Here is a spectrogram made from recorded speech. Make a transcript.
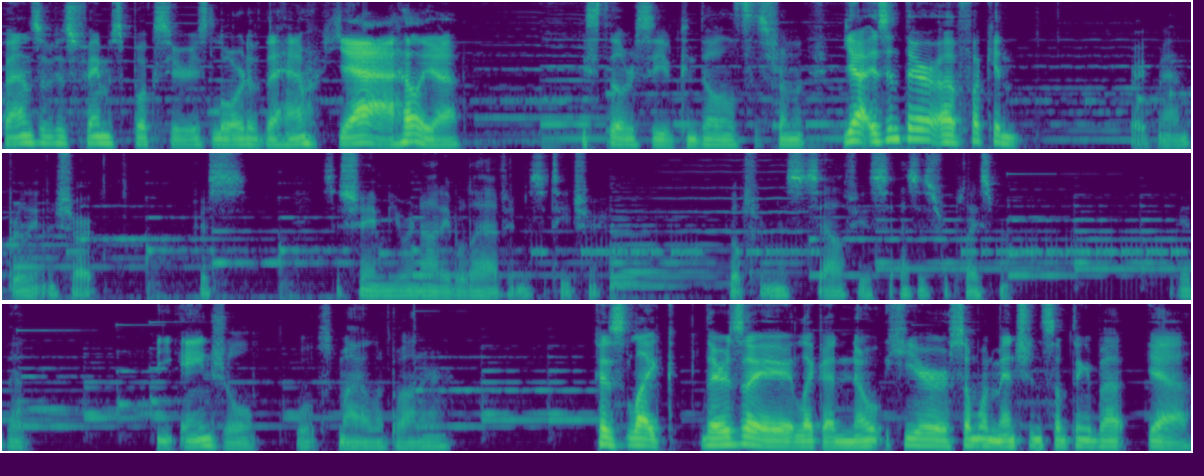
fans of his famous book series, Lord of the Hammer. Yeah, hell yeah. He still received condolences from them. Yeah, isn't there a fucking brave man, brilliant and sharp? Kris, it's a shame you were not able to have him as a teacher. Built for Mrs. Alphys as his replacement. Pray that the angel will smile upon her. Cause like there's a like a note here. Someone mentioned something about yeah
